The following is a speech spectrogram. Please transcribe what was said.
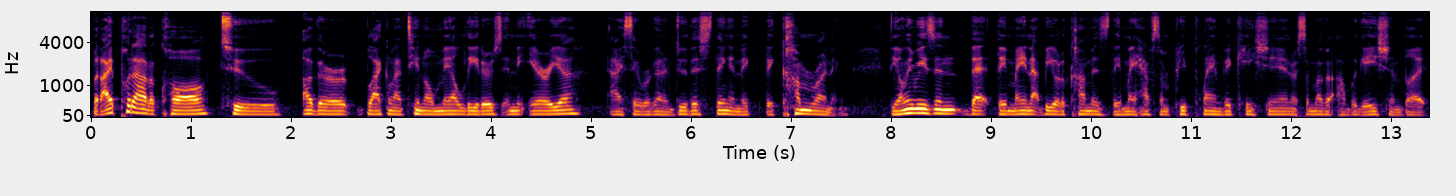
But I put out a call to other black and Latino male leaders in the area. I say we're going to do this thing and they, they come running. The only reason that they may not be able to come is they might have some pre-planned vacation or some other obligation, but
